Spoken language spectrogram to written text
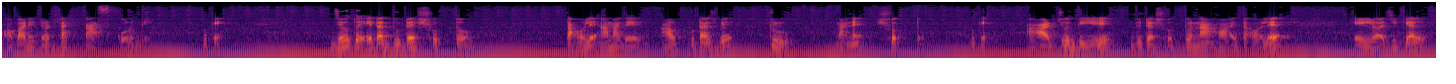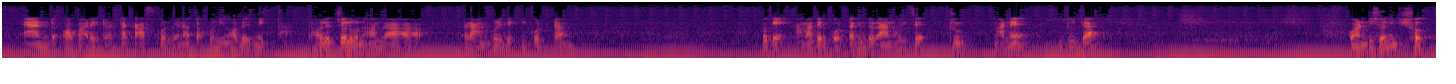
অপারেটরটা কাজ করবে। ওকে যেহেতু এটা দুটাই সত্য, তাহলে আমাদের আউটপুট আসবে ট্রু মানে সত্য। ওকে আর যদি দুটা সত্য না হয়, তাহলে এই লজিক্যাল অ্যান্ড অপারেটরটা কাজ করবে না, তখনই হবে মিথ্যা। তাহলে চলুন আমরা রান করে দেখি কোডটা ওকে আমাদের কোডটা কিন্তু রান হয়েছে ট্রু মানে দুটা কন্ডিশনই সত্য,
